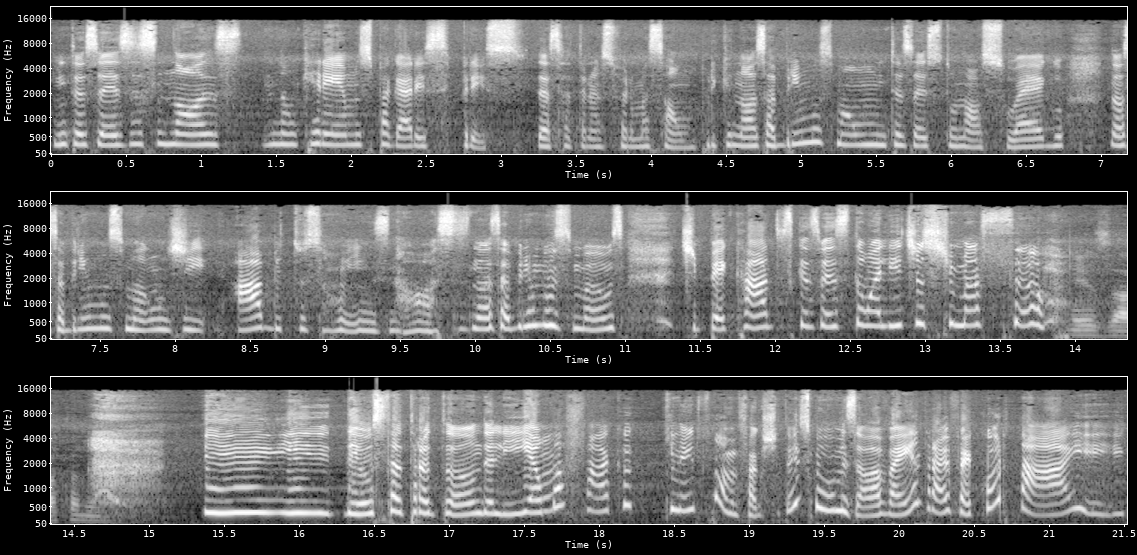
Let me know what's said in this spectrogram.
muitas vezes nós não queremos pagar esse preço dessa transformação, porque nós abrimos mão muitas vezes do nosso ego, nós abrimos mão de hábitos ruins nossos, nós abrimos mãos de pecados que às vezes estão ali de estimação. Exatamente. E, e Deus está tratando ali, e é uma faca que nem tu falou, uma faca de dois gumes. Ela vai entrar e vai cortar, e,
